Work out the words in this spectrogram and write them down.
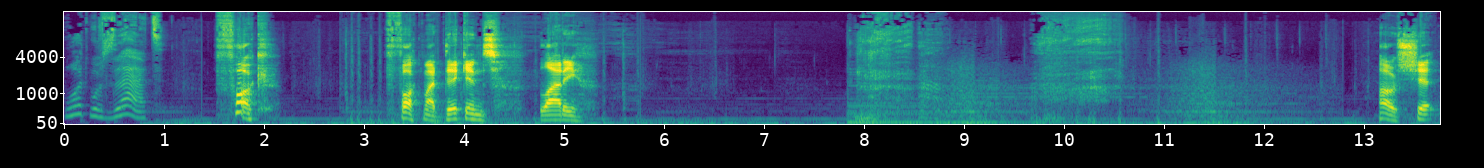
What was that? Fuck. Fuck my dickens, laddie. Oh shit.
